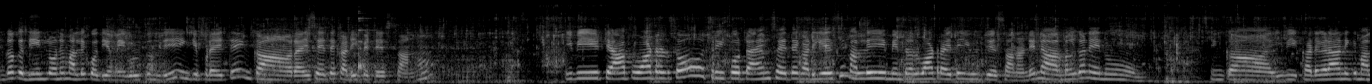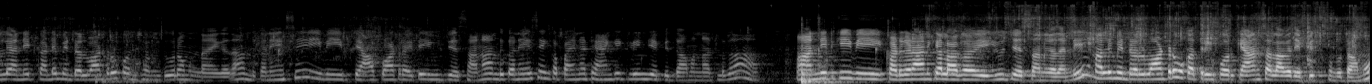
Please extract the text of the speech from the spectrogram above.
ఇంకా ఒక దీంట్లోనే మళ్ళీ కొద్దిగా మిగులుతుంది. ఇంక ఇప్పుడైతే ఇంకా రైస్ అయితే కడిగి పెట్టేస్తాను. ఇవి ట్యాప్ వాటర్తో త్రీ ఫోర్ టైమ్స్ అయితే కడిగేసి మళ్ళీ మినరల్ వాటర్ అయితే యూజ్ చేస్తానండి. నార్మల్గా నేను ఇంకా ఇవి కడగడానికి మళ్ళీ అన్నిటికంటే మినరల్ వాటర్ కొంచెం దూరం ఉన్నాయి కదా అందుకనేసి ఇవి ట్యాప్ వాటర్ అయితే యూజ్ చేస్తాను. అందుకనేసి ఇంకా పైన ట్యాంక్ క్లీన్ చేపిద్దామన్నట్లుగా అన్నిటికీ ఇవి కడగడానికి అలాగా యూజ్ చేస్తాను కదండి. మళ్ళీ మినరల్ వాటర్ ఒక త్రీ ఫోర్ క్యాన్స్ అలాగ తెప్పించుకుంటాము.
